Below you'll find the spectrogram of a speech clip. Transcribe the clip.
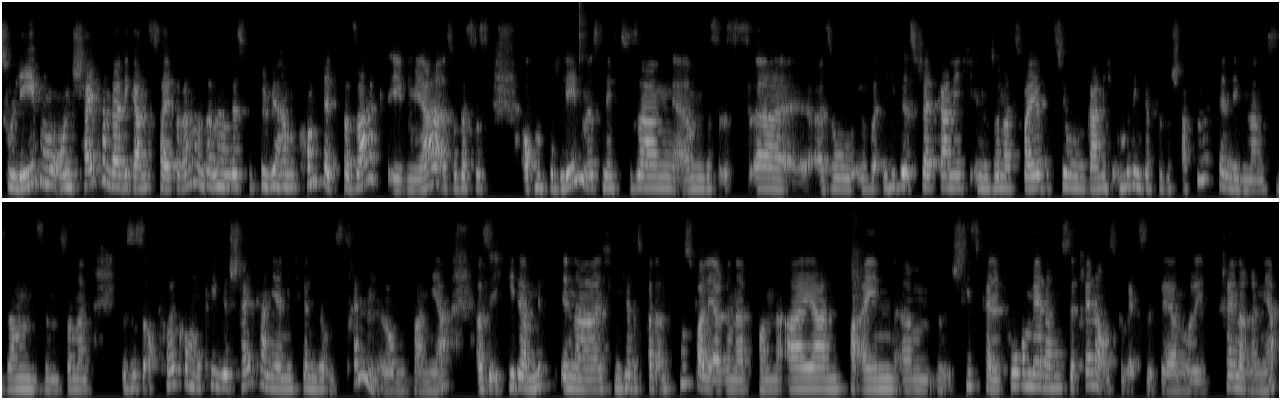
zu leben und scheitern da die ganze Zeit dran. Und dann haben wir das Gefühl, wir haben komplett versagt eben, ja. Also, dass es auch ein Problem ist, nicht zu sagen, ähm, das ist, äh, also Liebe ist vielleicht gar nicht in so einer Zweierbeziehung gar nicht unbedingt dafür geschaffen, dass wir lang zusammen sind, sondern das ist auch vollkommen okay. Wir scheitern ja nicht, wenn wir uns trennen irgendwann, ja. Also ich gehe da mit in einer, ich, ich habe es gerade an Fußball erinnert von, ah ja, ein Verein ähm, schießt keine Tore mehr, da muss der Trainer ausgewechselt werden oder die Trainerin, ja.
